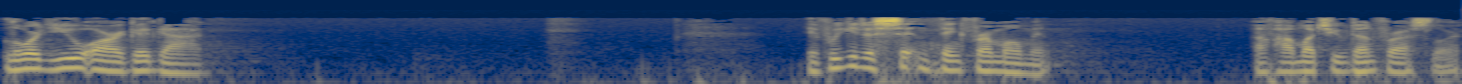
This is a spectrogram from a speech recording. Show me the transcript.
Lord, you are a good God. If we could just sit and think for a moment of how much you've done for us, Lord.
